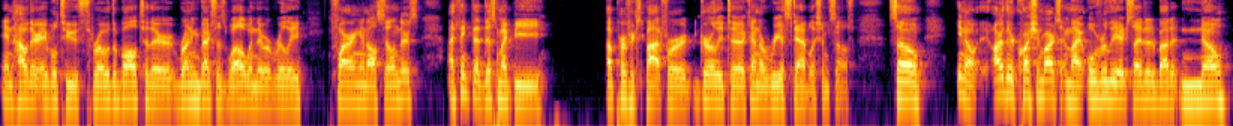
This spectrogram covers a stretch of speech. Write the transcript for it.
and how they're able to throw the ball to their running backs as well when they were really firing on all cylinders. I think that this might be a perfect spot for Gurley to kind of reestablish himself. So, you know, are there question marks? Am I overly excited about it? No.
